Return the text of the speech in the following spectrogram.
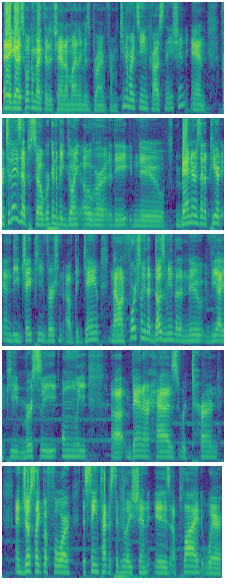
Hey guys, welcome back to the channel. My name is Brian from Kingdom Hearts Cross Nation, and for today's episode, we're going to be going over the new banners that appeared in the JP version of the game. Now, unfortunately, that does mean that the new VIP Mercy only uh, banner has returned. And just like before, the same type of stipulation is applied where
